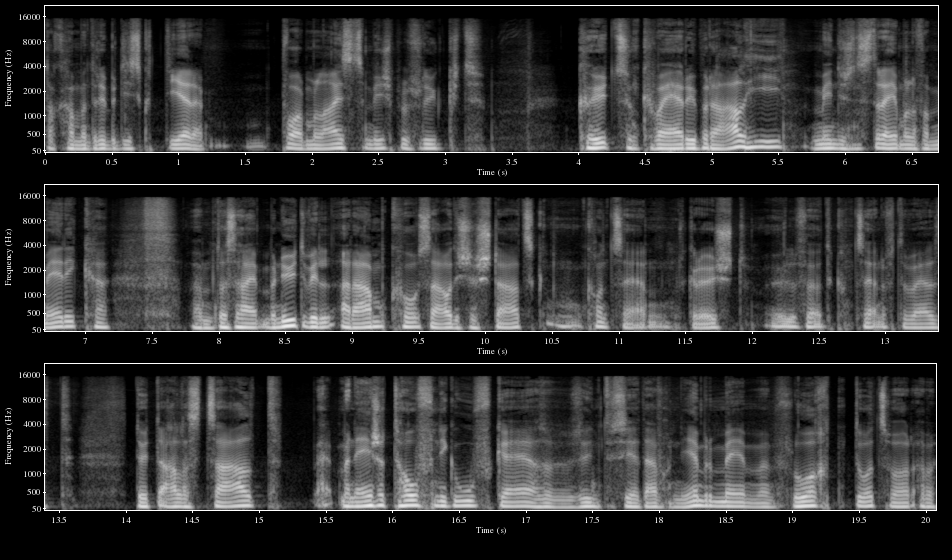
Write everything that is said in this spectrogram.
da kann man darüber diskutieren. Formel 1 zum Beispiel fliegt kreuz und quer überall hin, mindestens dreimal auf Amerika. Ähm, da sagt man nicht, weil Aramco, saudischer Staatskonzern, der grösste Ölförderkonzern auf der Welt, dort alles zahlt, hat man eh schon die Hoffnung aufgegeben. Also es interessiert einfach niemand mehr. Man flucht, tut zwar, aber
